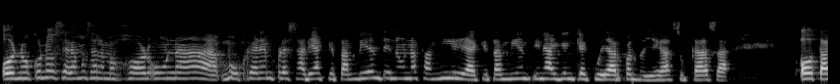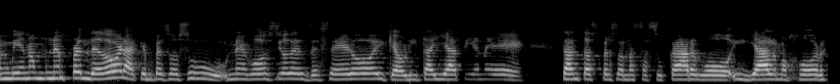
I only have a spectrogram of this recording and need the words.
O no conociéramos a lo mejor una mujer empresaria que también tiene una familia, que también tiene alguien que cuidar cuando llega a su casa. O también a una emprendedora que empezó su negocio desde cero y que ahorita ya tiene tantas personas a su cargo y ya a lo mejor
